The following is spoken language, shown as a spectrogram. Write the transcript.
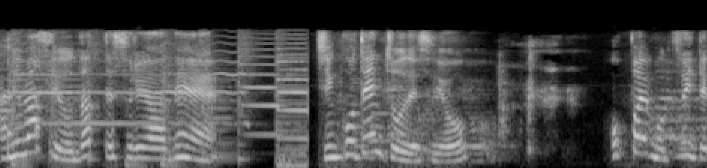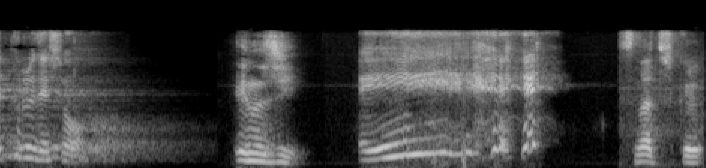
ありますよ。だってそれはね、人工店長ですよ。おっぱいもついてくるでしょ。NG。ええ砂地区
